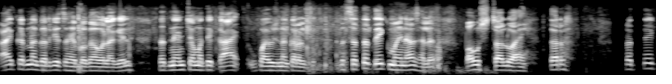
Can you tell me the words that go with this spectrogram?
काय करणं गरजेचं आहे बघावं लागेल. तज्ज्ञांच्या मते काय उपाययोजना कराल? आता सतत एक महिना झालं पाऊस चालू आहे. तर प्रत्येक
